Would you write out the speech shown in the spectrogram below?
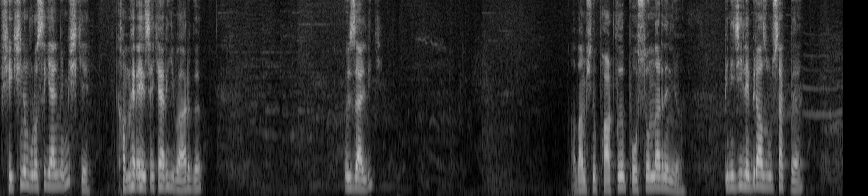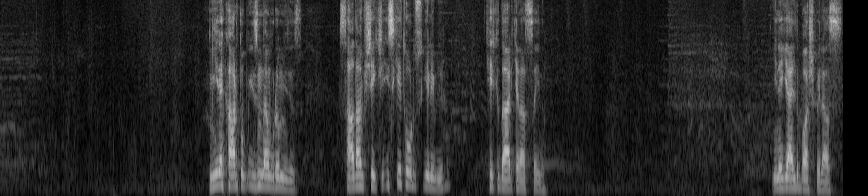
Fişekçinin burası gelmemiş ki. Kameraya çeker gibi harbiden. Özellik. Adam şimdi farklı pozisyonlar deniyor. Biniciyle biraz vursak be. Yine kar topu yüzünden vuramayacağız. Sağdan fişekçi iskelet ordusu gelebilir. Keşke daha erken atsaydım. Yine geldi baş belası.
